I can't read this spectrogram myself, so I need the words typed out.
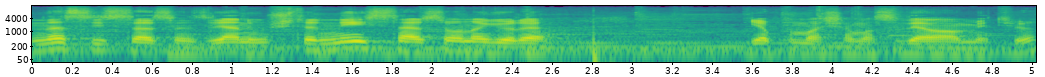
nasıl isterseniz yani müşteri ne isterse ona göre yapım aşaması devam ediyor.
